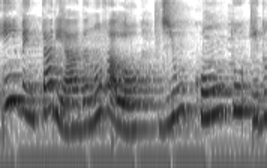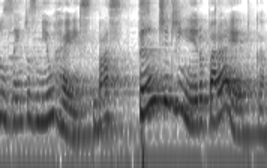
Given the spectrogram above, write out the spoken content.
inventariada no valor de um conto e duzentos mil réis, bastante dinheiro para a época.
